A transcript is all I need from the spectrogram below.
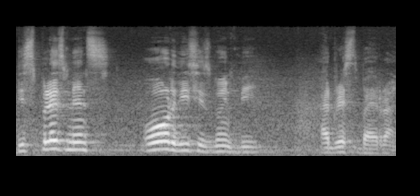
displacements, all this is going to be addressed by RAN.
